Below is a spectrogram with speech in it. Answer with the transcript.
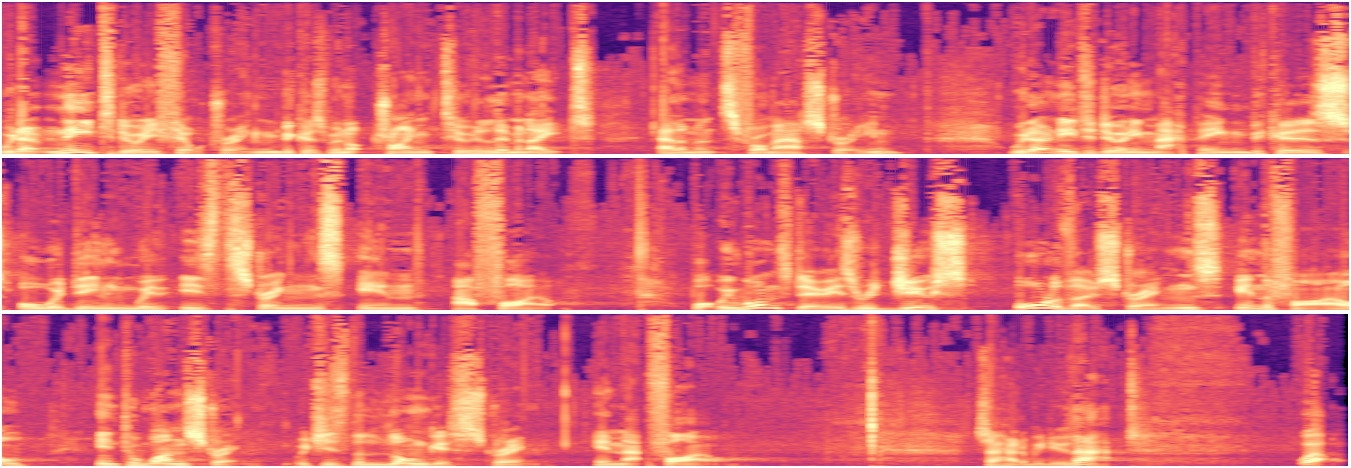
we don't need to do any filtering because we're not trying to eliminate elements from our stream. We don't need to do any mapping because all we're dealing with is the strings in our file. What we want to do is reduce all of those strings in the file into one string, which is the longest string in that file. So how do we do that? Well,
